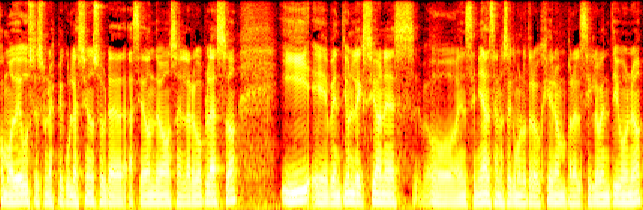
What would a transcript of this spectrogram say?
Homo Deus es una especulación sobre hacia dónde vamos en el largo plazo. y 21 eh, lecciones o enseñanzas, no sé cómo lo tradujeron para el siglo XXI,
